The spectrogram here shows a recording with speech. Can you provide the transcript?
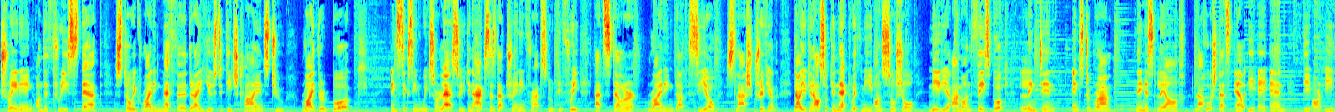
training on the three-step Stoic writing method that I use to teach clients to write their book in 16 weeks or less. So you can access that training for absolutely free at stellarwriting.co slash trivium. Now you can also connect with me on social media. I'm on Facebook, LinkedIn, Instagram. Name is Leandre Larouche. That's L-E-A-N-D-R-E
